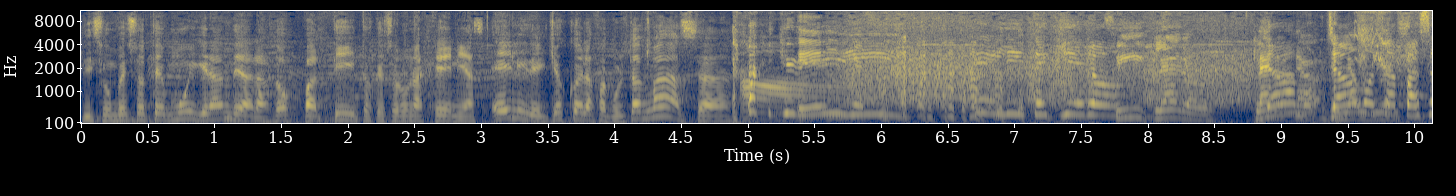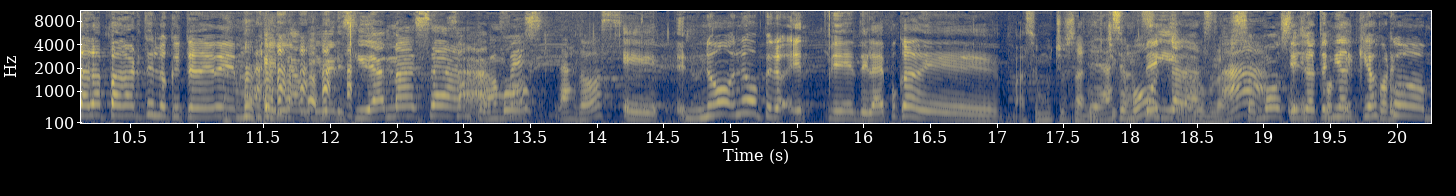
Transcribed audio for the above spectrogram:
Dice un besote muy grande a las dos patitos, que son unas genias. Eli, del kiosco de la Facultad Massa. Eli, Eli, te quiero. Sí, claro. Ya claro vamos, en la- ya vamos a pasar a pagarte lo que te debemos. En la Universidad Massa, ¿Son ambos, profes, las dos? eh, No, no, pero eh, eh, de la época de hace muchos años. De hace chicas, mucho. décadas. Ah, somos... Ella eh, tenía el porque- kiosco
